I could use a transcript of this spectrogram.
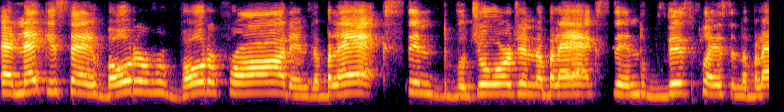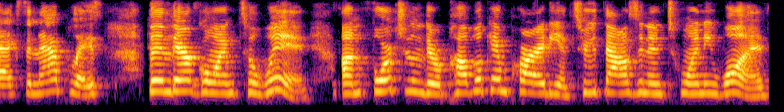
and they can say voter voter fraud and the blacks in Georgia and the blacks in this place and the blacks in that place, then they're going to win. Unfortunately, the Republican Party in 2021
